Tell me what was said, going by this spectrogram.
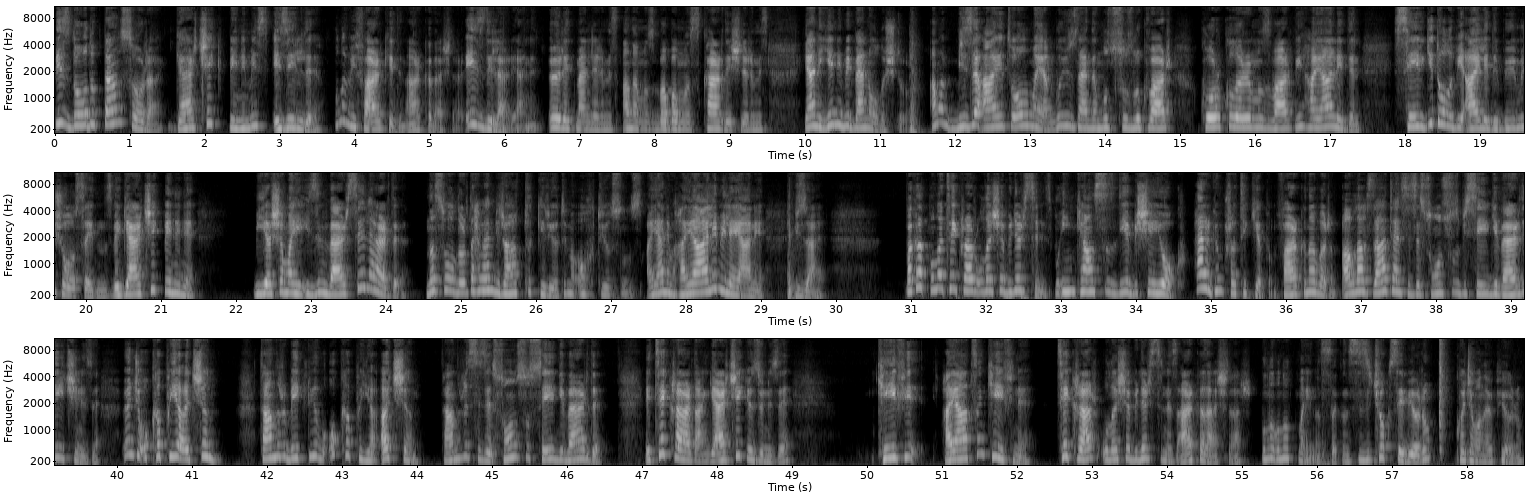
Biz doğduktan sonra gerçek benimiz ezildi. Bunu bir fark edin arkadaşlar. Ezdiler yani. Öğretmenlerimiz, anamız, babamız, kardeşlerimiz. Yani yeni bir ben oluştu. Ama bize ait olmayan bu yüzden de mutsuzluk var, korkularımız var. Bir hayal edin. Sevgi dolu bir ailede büyümüş olsaydınız ve gerçek benini bir yaşamaya izin verselerdi nasıl olurdu? Hemen bir rahatlık giriyor değil mi? Oh diyorsunuz. Yani hayali bile yani güzel. Fakat buna tekrar ulaşabilirsiniz. Bu imkansız diye bir şey yok. Her gün pratik yapın, farkına varın. Allah zaten size sonsuz bir sevgi verdiği içinize. Önce o kapıyı açın. Tanrı bekliyor bu. O kapıyı açın. Tanrı size sonsuz sevgi verdi. Ve tekrardan gerçek özünüze, keyfi, hayatın keyfine tekrar ulaşabilirsiniz arkadaşlar. Bunu unutmayınız sakın. Sizi çok seviyorum. Kocaman öpüyorum.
